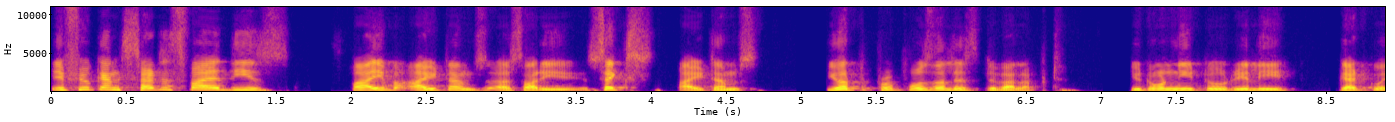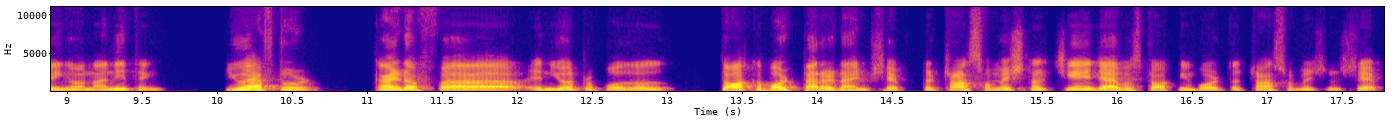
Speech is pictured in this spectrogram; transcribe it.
If you can satisfy these five items, uh, sorry, six items, your proposal is developed. You don't need to really get going on anything. You have to kind of, uh, in your proposal, talk about paradigm shift, the transformational change I was talking about, the transformation shift.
